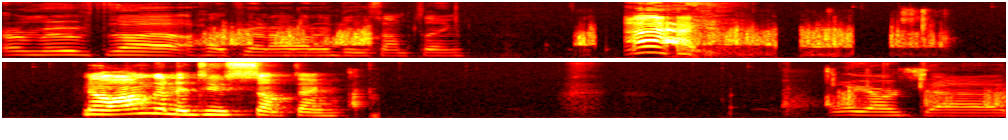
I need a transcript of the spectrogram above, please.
remove the harpoon. I want to do something. Ah! No, I'm gonna do something. We are dead.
